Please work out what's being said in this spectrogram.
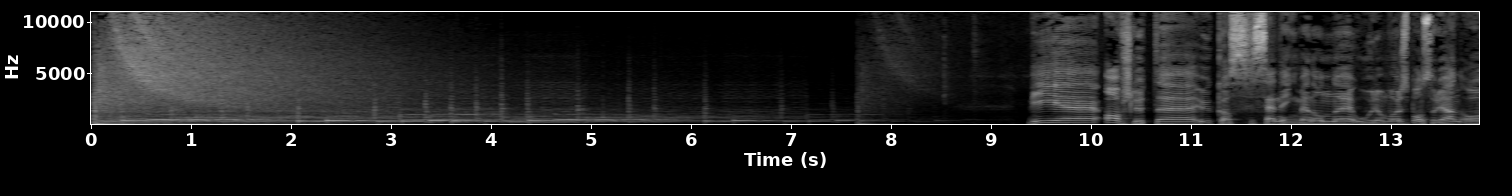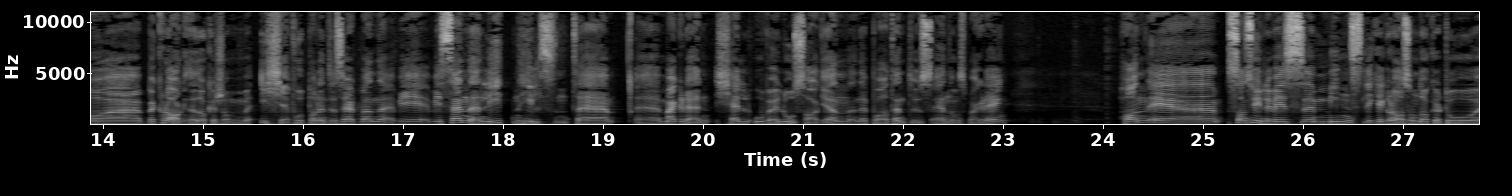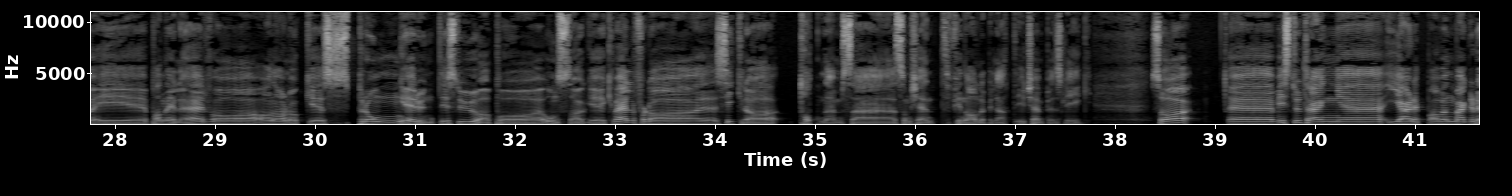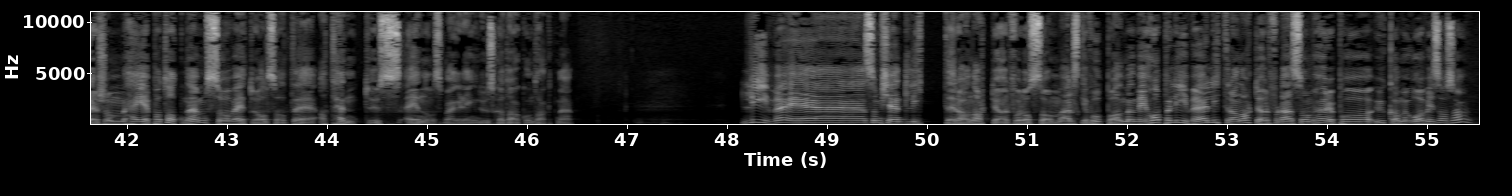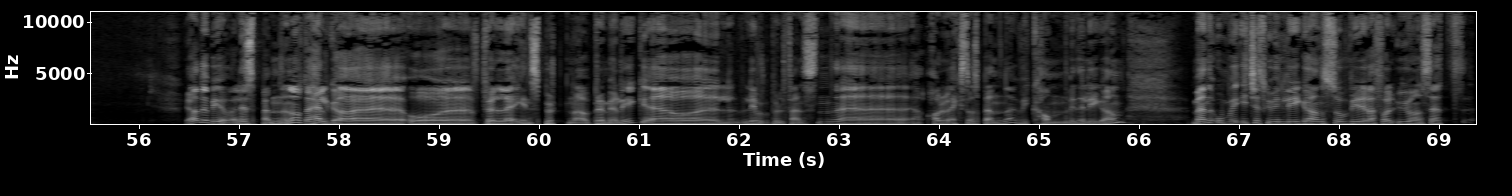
Vi eh, avslutter ukas sending med noen eh, ord om vår sponsor igjen. Og eh, beklager til dere som ikke er fotballinteressert, men vi, vi sender en liten hilsen til megleren Kjell Ove Loshagen nede på Atentus eiendomsmegling. Han er sannsynligvis minst like glad som dere to i panelet her. For han har nok sprunget rundt i stua på onsdag kveld, for da sikra Tottenham seg som kjent finalebillett i Champions League. Så eh, hvis du trenger hjelp av en megler som heier på Tottenham, så vet du altså at det er Atentus eiendomsmegling du skal ta kontakt med. Livet er som kjent litt artigere for oss som elsker fotball, men vi håper livet er litt artigere for deg som hører på Uka med O-avis også. Ja, det blir jo veldig spennende nå til helga eh, å følge innspurten av Premier League. eh, Og Liverpool-fansen eh, har jo ekstra spennende. Vi kan vinne ligaen. Men om vi ikke skulle vinne ligaen, så blir det i hvert fall uansett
